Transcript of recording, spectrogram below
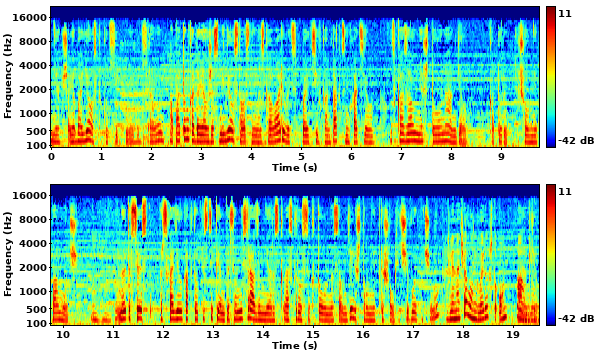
не общалась. Я боялась какой-то степени его все равно. А потом, когда я уже смелела, стала с ним разговаривать, войти в контакт с ним хотела, он сказал мне, что он ангел, который пришел мне помочь. Но это все происходило как-то вот постепенно. То есть он не сразу мне раскрылся, кто он на самом деле, что он мне пришел, для чего и почему. Для начала он говорил, что он ангел. ангел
